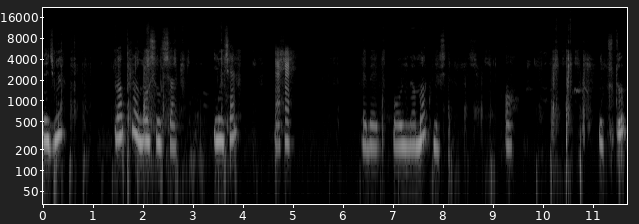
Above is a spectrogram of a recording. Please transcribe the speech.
Necmi. Ne yapıyorsun? Nasıl sen? İyiyim sen? Bebek oynamak mı işte? Ah. Uçtu.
